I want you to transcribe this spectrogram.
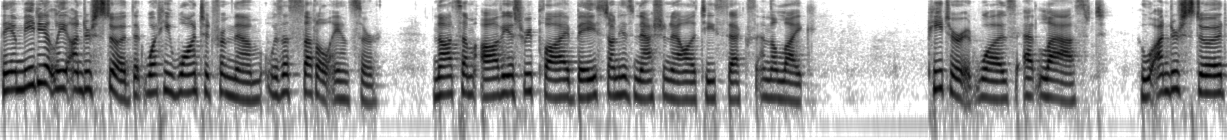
They immediately understood that what he wanted from them was a subtle answer, not some obvious reply based on his nationality, sex, and the like. Peter it was at last who understood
